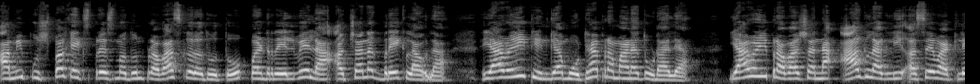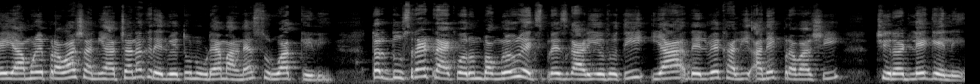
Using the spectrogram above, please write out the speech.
आम्ही पुष्पक एक्सप्रेसमधून प्रवास करत होतो पण रेल्वेला अचानक ब्रेक लावला. यावेळी ठिणग्या मोठ्या प्रमाणात उडाल्या. यावेळी प्रवाशांना आग लागली असे वाटले यामुळे प्रवाशांनी अचानक रेल्वेतून उड्या मारण्यास सुरुवात केली. तर दुसऱ्या ट्रॅकवरून बंगळुरू एक्सप्रेस गाडी येत होती. या रेल्वेखाली अनेक प्रवाशी चिरडले गेले.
